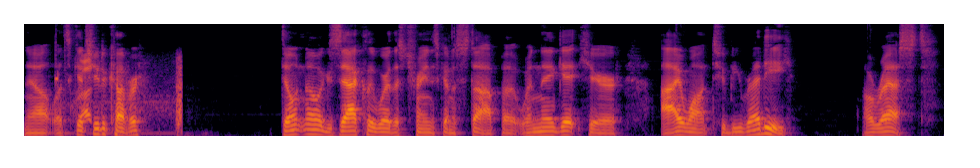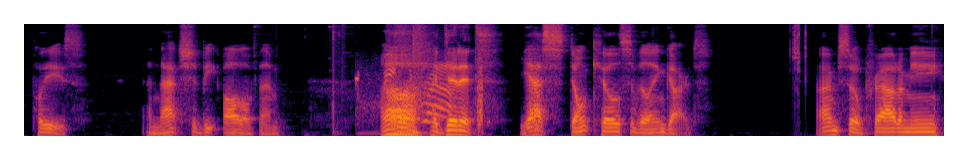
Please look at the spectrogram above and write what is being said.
Now, let's get you to cover. Don't know exactly where this train's gonna stop, but when they get here, I want to be ready. Arrest, please. And that should be all of them. Oh, I did it. Yes, don't kill civilian guards. I'm so proud of me.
